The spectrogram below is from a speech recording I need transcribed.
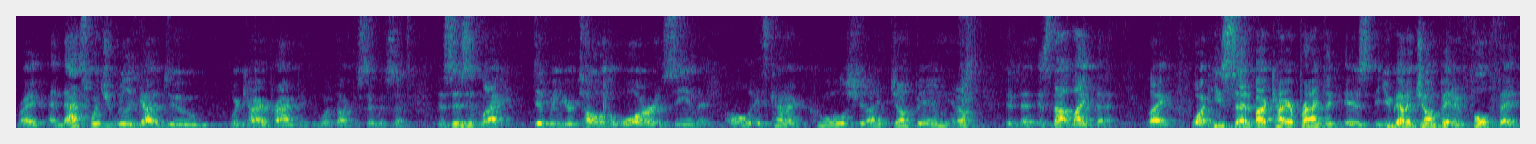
Right? And that's what you really got to do with chiropractic, what Dr. Sid would say. This isn't like dipping your toe in the water and seeing that, oh, it's kind of cool. Should I jump in? You know, it, it's not like that. Like what he said about chiropractic is you got to jump in in full faith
